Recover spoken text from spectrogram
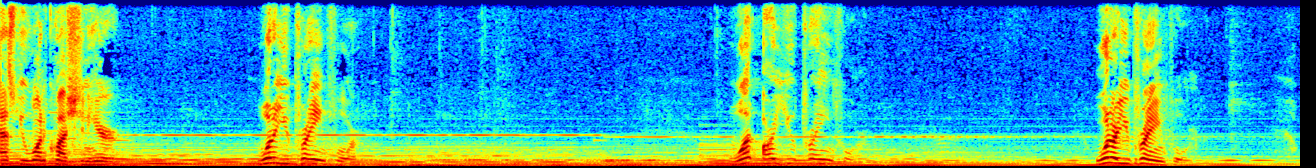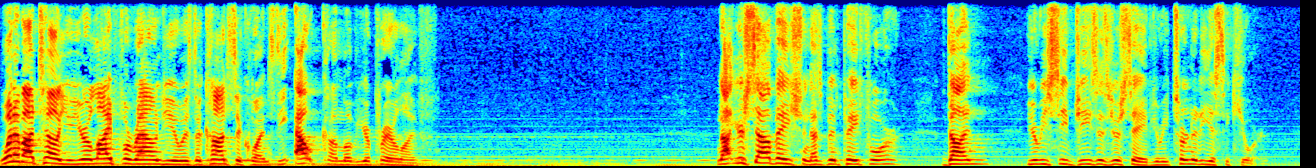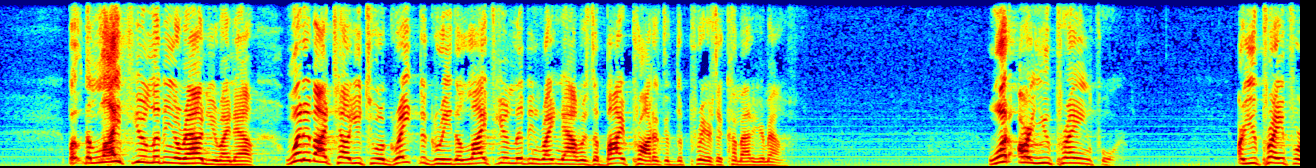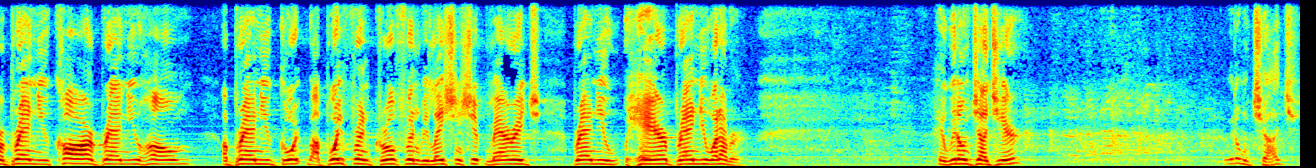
ask you one question here. What are you praying for? What are you praying for? What are you praying for? What if I tell you your life around you is the consequence, the outcome of your prayer life? Not your salvation that's been paid for, done. You receive Jesus, you're saved. Your eternity is secure. But the life you're living around you right now, what if I tell you to a great degree the life you're living right now is the byproduct of the prayers that come out of your mouth? What are you praying for? Are you praying for a brand new car, brand new home, a brand new go- a boyfriend, girlfriend, relationship, marriage, brand new hair, brand new whatever? Hey, we don't judge here. We don't judge.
